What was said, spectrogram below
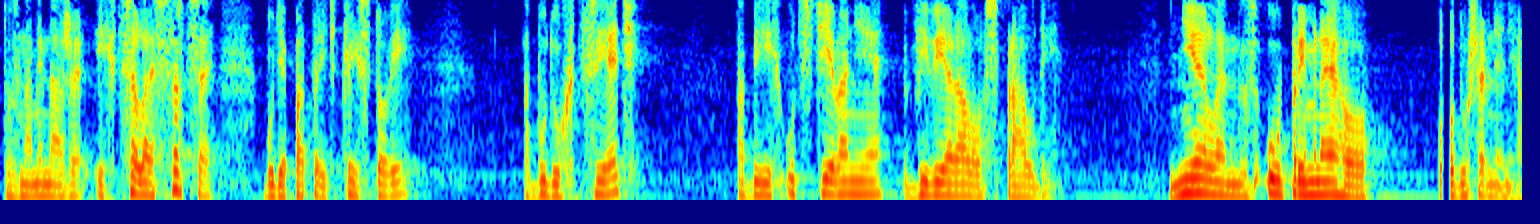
To znamená, že ich celé srdce bude patriť Kristovi a budú chcieť, aby ich uctievanie vyvieralo z pravdy. Nie len z úprimného oduševnenia.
